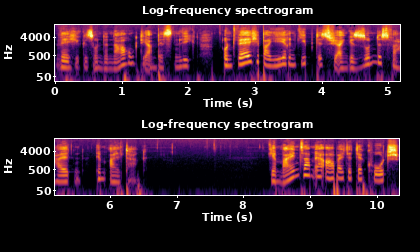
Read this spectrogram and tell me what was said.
welche gesunde Nahrung dir am besten liegt und welche Barrieren gibt es für ein gesundes Verhalten im Alltag. Gemeinsam erarbeitet der Coach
